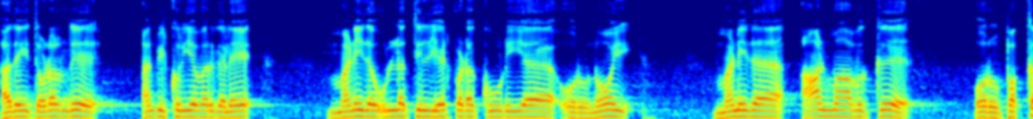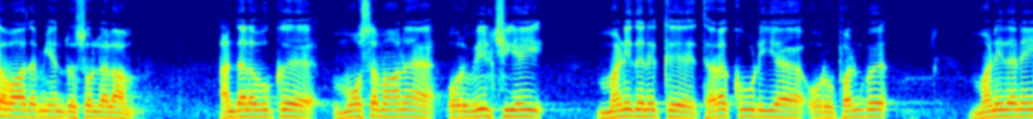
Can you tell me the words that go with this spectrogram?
அதை தொடர்ந்து அன்பிற்குரியவர்களே மனித உள்ளத்தில் ஏற்படக்கூடிய ஒரு நோய் மனித ஆன்மாவுக்கு ஒரு பக்கவாதம் என்று சொல்லலாம். அந்தளவுக்கு மோசமான ஒரு வீழ்ச்சியை மனிதனுக்கு தரக்கூடிய ஒரு பண்பு மனிதனை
